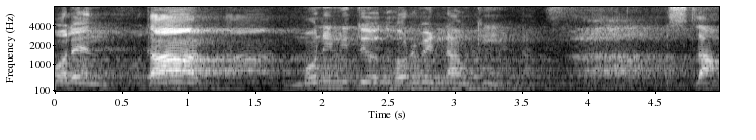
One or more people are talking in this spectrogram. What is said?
বলেন, তার মনোনীত ধর্মের নাম কি? ইসলাম।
